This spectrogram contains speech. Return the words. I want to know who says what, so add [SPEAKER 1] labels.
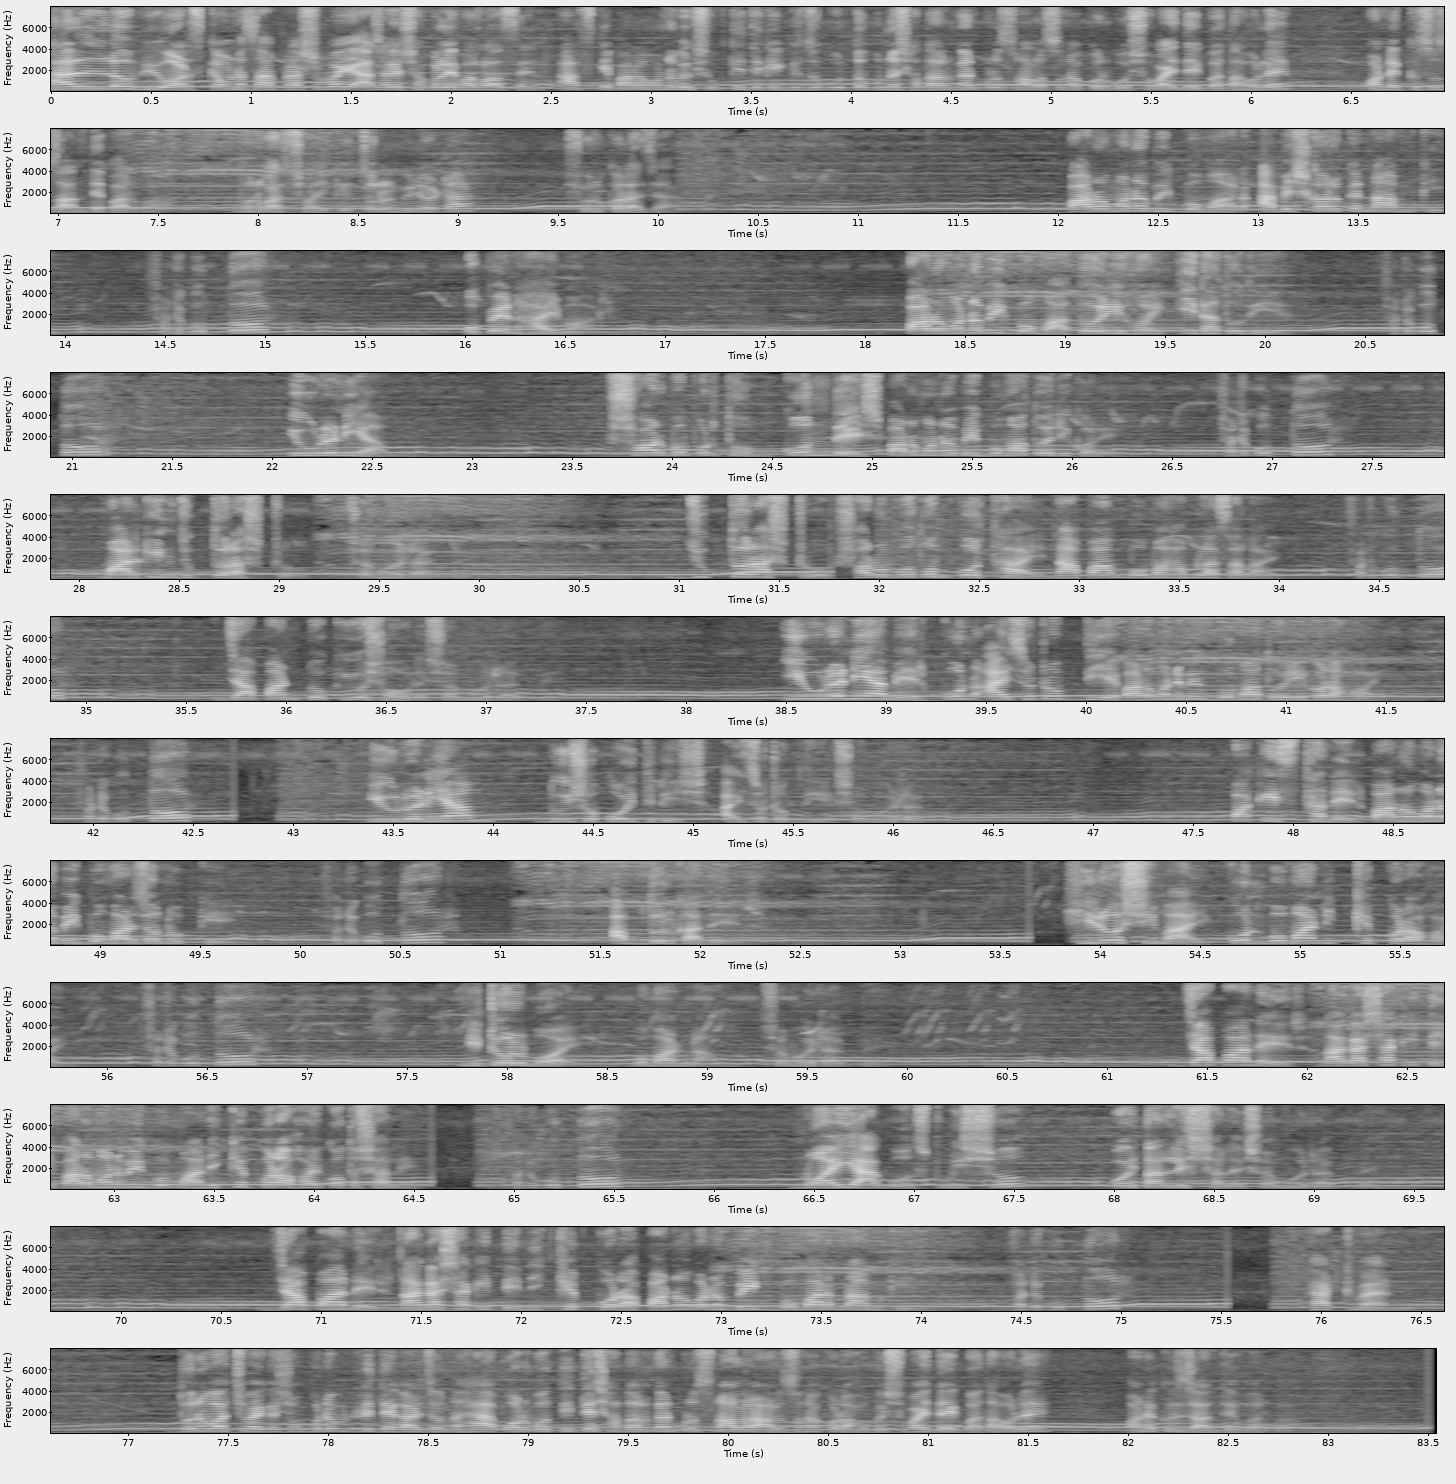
[SPEAKER 1] Hello viewers কেমন আছেন আপনারা সবাই? আশা করি সকলে ভালো আছেন। আজকে পারমাণবিক শক্তি থেকে কিছু গুরুত্বপূর্ণ সাধারণ জ্ঞান প্রশ্ন আলোচনা করব। সবাই দেখবা, তাহলে অনেক কিছু জানতে পারবা। ধন্যবাদ সবাইকে। চলুন ভিডিওটা শুরু করা যাক। পারমাণবিক বোমার আবিষ্কারকের নাম কি? সঠিক উত্তর ওপেন হাইমার পারমাণবিক বোমা তৈরি হয় কি ধাতু দিয়ে? সঠিক উত্তর, ইউরেনিয়াম। সর্বপ্রথম কোন দেশ পারমাণবিক বোমা তৈরি করে? সঠিক উত্তর মার্কিন যুক্তরাষ্ট্র। সময় রাখবে যুক্তরাষ্ট্র সর্বপ্রথম কোথায় নাপাম বোমা হামলা চালায়? সঠিক উত্তর জাপান টোকিও শহরে। সময় রাখবে ইউরেনিয়ামের কোন আইসোটোপ দিয়ে পারমাণবিক বোমা তৈরি করা হয়? সঠিক উত্তর ইউরেনিয়াম দুইশো পঁয়ত্রিশ আইসোটোপ দিয়ে। সময় রাখবে পাকিস্তানের পারমাণবিক বোমার জনককে সঠিক উত্তর আব্দুল কাদের। হিরোসীমায় কোন বোমা নিক্ষেপ করা হয়? সঠিক উত্তর নিটল বয়, বোমার নাম, সময় রাখবে জাপানের নাগাসাকিতে পারমাণবিক বোমা নিক্ষেপ করা হয় কত সালে? সঠিক উত্তর, নয়ই আগস্ট, উনিশশো পঁয়তাল্লিশ সালে, সময় রাখবে জাপানের নাগাসাকিতে নিক্ষেপ করা পারমাণবিক বোমার নাম কি? সঠিক উত্তর, ফ্যাটম্যান। ধন্যবাদ সবাইকে, সম্পূর্ণ দেখার জন্য। হ্যাঁ পরবর্তীতে সাধারণ জ্ঞান প্রশ্ন আলো আলোচনা করা হবে। সবাই দেখবা, তাহলে অনেক কিছু জানতে পারবা।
